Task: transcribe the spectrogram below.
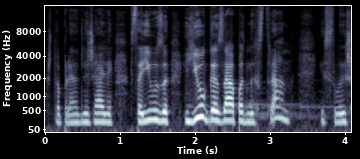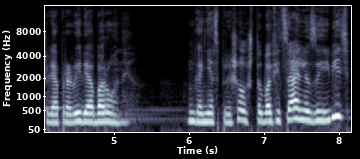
что принадлежали Союзу юго-западных стран и слышали о прорыве обороны. Гонец пришел, чтобы официально заявить,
